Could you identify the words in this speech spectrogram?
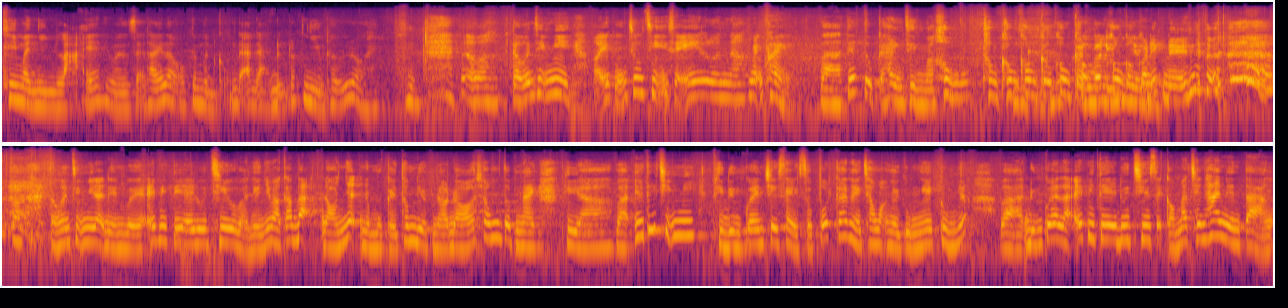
khi mà nhìn lại thì mình sẽ thấy là ok mình cũng đã đạt được rất nhiều thứ rồi. Vâng cảm ơn chị My. Và em cũng chúc chị sẽ luôn mạnh khỏe và tiếp tục cái hành trình mà không không không không không không cần không có, không có, có đích đến. Cảm ơn chị My đã đến với FPT Edu Chill và nếu như mà các bạn đón nhận được một cái thông điệp nào đó trong tập này thì à, và yêu thích chị My thì đừng quên chia sẻ số podcast này cho mọi người cùng nghe cùng nhé và đừng quên là FPT Edu Chill sẽ có mặt trên hai nền tảng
